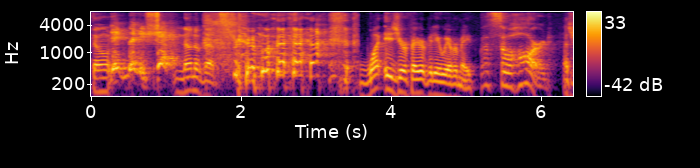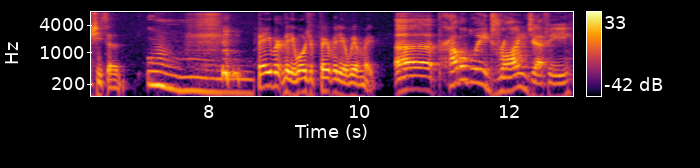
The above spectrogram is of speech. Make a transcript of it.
don't. Big big as shit. None of that's true. What is your favorite video we ever made? That's so hard. That's what she said. favorite video. What was your favorite video we ever made? Uh, probably drawing Jeffy.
